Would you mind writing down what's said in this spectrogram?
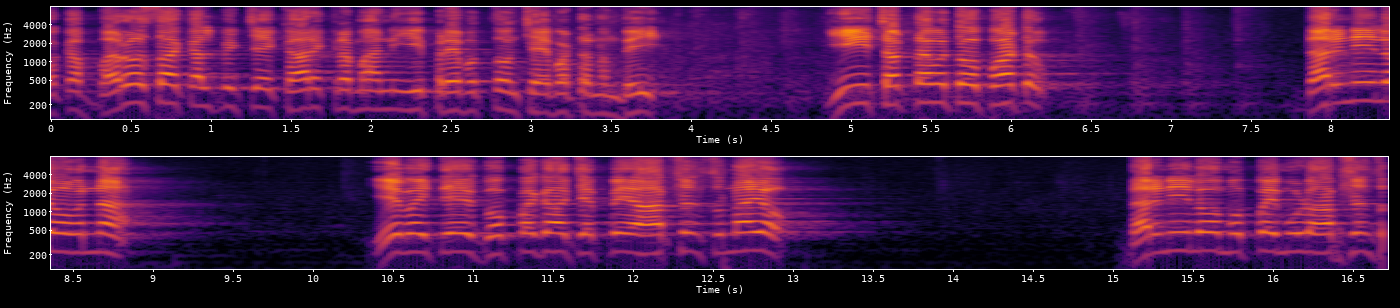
ఒక భరోసా కల్పించే కార్యక్రమాన్ని ఈ ప్రభుత్వం చేపట్టనుంది. ఈ చట్టంతో పాటు ధరణిలో ఉన్న ఏవైతే గొప్పగా చెప్పే ఆప్షన్స్ ఉన్నాయో ధరణిలో ముప్పై మూడు ఆప్షన్స్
